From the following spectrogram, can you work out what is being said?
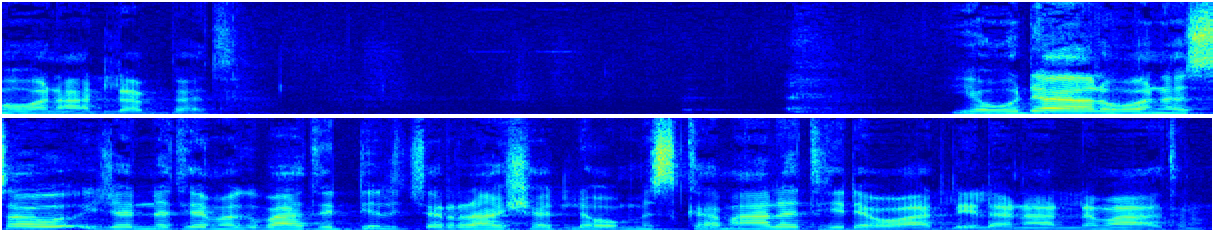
መሆን አለበት። የሁዳ ያልሆነ ሰው ጀነት የመግባት እድል ጭራሽ የለውም እስከ ማለት ሂደዋል ይለናል ማለት ነው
